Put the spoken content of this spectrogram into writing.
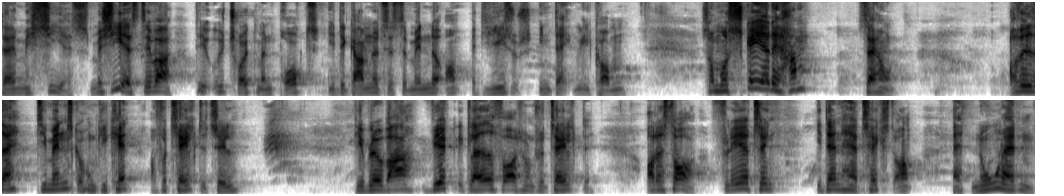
der er Messias. Messias, det var det udtryk, man brugte i det gamle testamente om, at Jesus en dag ville komme. Så måske er det ham, sagde hun. Og ved hvad? De mennesker, hun gik hen og fortalte det til, de blev bare virkelig glade for, at hun fortalte det. Og der står flere ting i den her tekst om, at nogle af dem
